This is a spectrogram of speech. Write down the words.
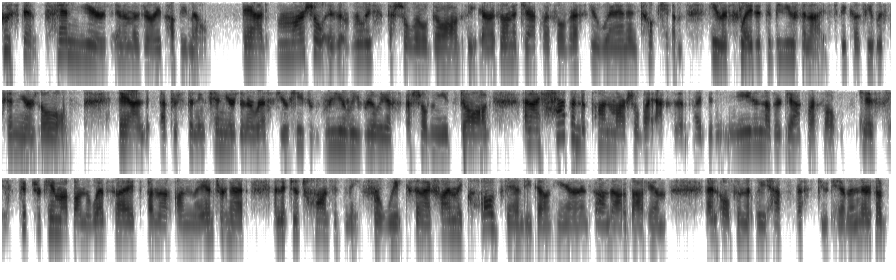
who spent 10 years in a Missouri puppy mill. And Marshall is a really special little dog. The Arizona Jack Russell Rescue went in and took him. He was slated to be euthanized because he was 10 years old. And after spending 10 years in a rescue, he's really, really a special needs dog. And I happened upon Marshall by accident. I didn't need another Jack Russell. His, his picture came up on the website, on the, on the internet, and it just haunted me for weeks. And I finally called Sandy down here and found out about him and ultimately have rescued him. And there's a,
